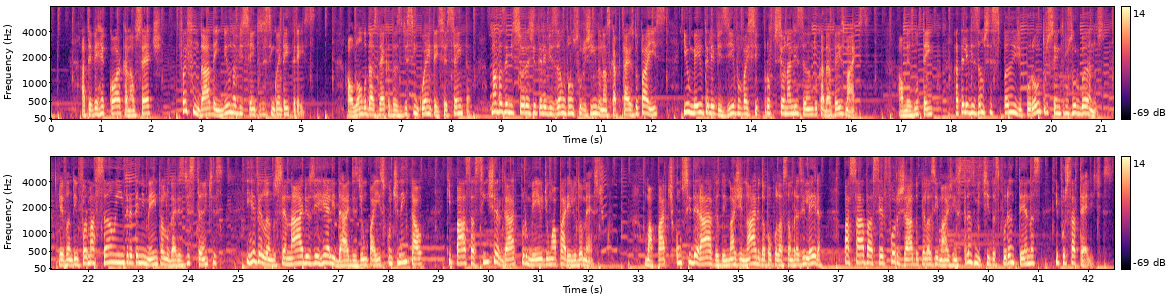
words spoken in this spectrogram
A TV Record, Canal 7, foi fundada em 1953. Ao longo das décadas de 50 e 60, novas emissoras de televisão vão surgindo nas capitais do país e o meio televisivo vai se profissionalizando cada vez mais. Ao mesmo tempo, a televisão se expande por outros centros urbanos, levando informação e entretenimento a lugares distantes e revelando cenários e realidades de um país continental que passa a se enxergar por meio de um aparelho doméstico. Uma parte considerável do imaginário da população brasileira passava a ser forjado pelas imagens transmitidas por antenas e por satélites.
